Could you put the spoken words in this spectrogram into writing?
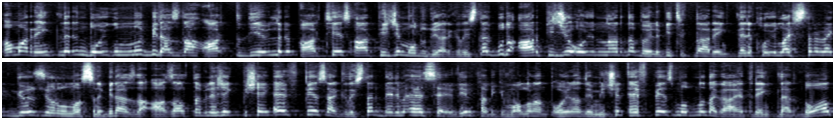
ama renklerin doygunluğu biraz daha arttı diyebilirim. RTS RPG modu diyor arkadaşlar. Bu da RPG oyunlarda böyle bir tık daha renkleri koyulaştırarak göz yorulmasını biraz daha azaltabilecek bir şey. FPS arkadaşlar benim en sevdiğim tabii ki Valorant oynadığım için FPS modunda da gayet renkler doğal.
